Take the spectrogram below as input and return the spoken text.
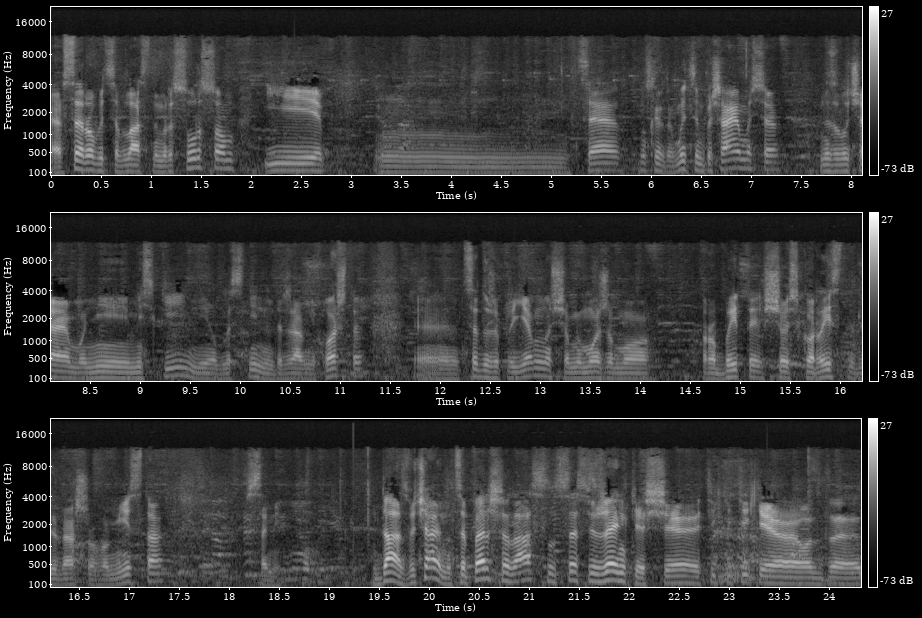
Е, Все робиться власним ресурсом, і це, ну скажімо так, ми цим пишаємося, не залучаємо ні міські, ні обласні, ні державні кошти. Е, Це дуже приємно, що ми можемо робити щось корисне для нашого міста самі. Так, да, звичайно, це перший раз все свіженьке, ще тільки-тільки от, е,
